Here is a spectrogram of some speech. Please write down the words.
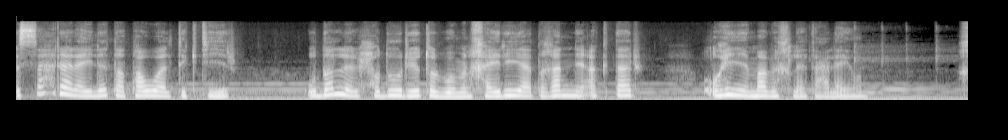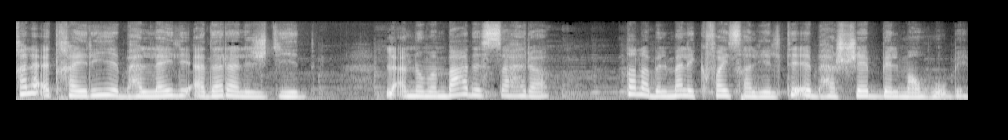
السهرة ليلتها طولت كتير وضل الحضور يطلبوا من خيرية تغني أكتر وهي ما بخلت عليهم. خلقت خيرية بهالليلة قدرها الجديد لأنه من بعد السهرة طلب الملك فيصل يلتقي بهالشابة الموهوبة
